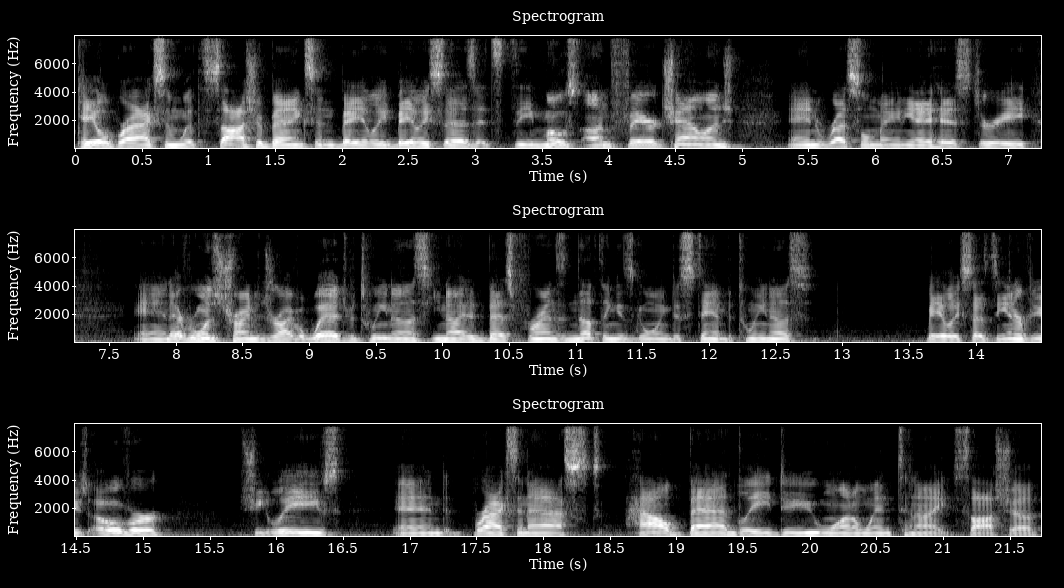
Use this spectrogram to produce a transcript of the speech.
Kayla Braxton with Sasha Banks and Bayley. Bayley says it's the most unfair challenge in WrestleMania history. And everyone's trying to drive a wedge between us. United best friends. Nothing is going to stand between us. Bayley says the interview's over. She leaves. And Braxton asks, How badly do you want to win tonight, Sasha?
